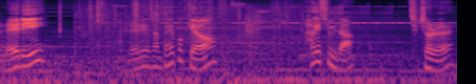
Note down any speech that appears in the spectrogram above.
레리 레리에서 한번 해볼게요. 하겠습니다. 직처를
